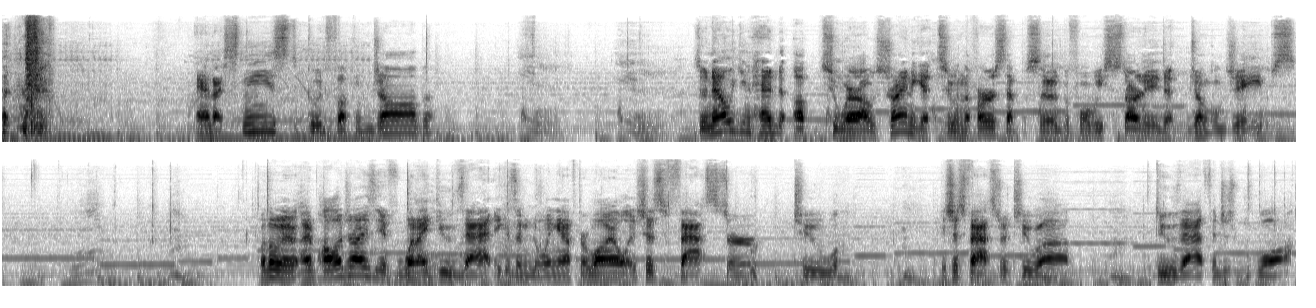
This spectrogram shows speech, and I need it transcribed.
and I sneezed. Good fucking job. So now we can head up to where I was trying to get to in the first episode before we started Jungle Japes. By the way, I apologize if when I do that, it gets annoying after a while. It's just faster to... It's just faster to uh, do that than just walk.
